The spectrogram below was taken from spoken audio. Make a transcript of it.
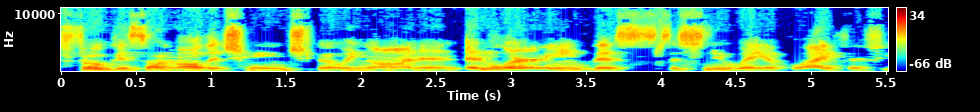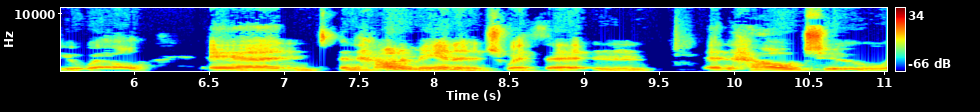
focus on all the change going on and, and learning this this new way of life if you will and and how to manage with it and and how to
